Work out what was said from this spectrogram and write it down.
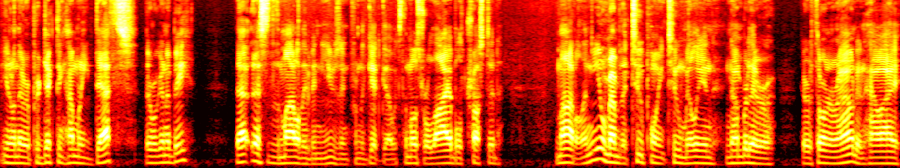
you know, they were predicting how many deaths there were going to be. That this is the model they've been using from the get go. It's the most reliable, trusted model. And you remember the 2.2 million number they were they were throwing around, and how I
